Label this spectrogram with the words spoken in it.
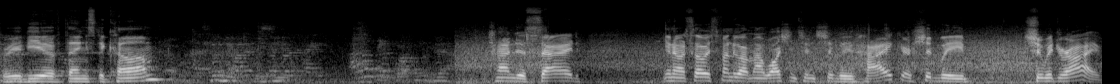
Preview of things to come. Trying to decide, you know, it's always fun to go out Mount Washington. Should we hike or should we should we drive?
